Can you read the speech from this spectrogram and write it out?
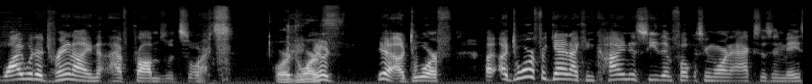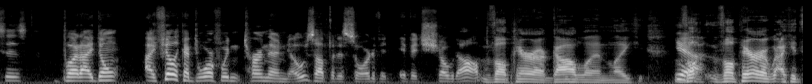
why would a Draenei not have problems with swords? Or a dwarf. know, Yeah, a dwarf. A, a dwarf again, I can kind of see them focusing more on axes and maces, but I don't. I feel like a dwarf wouldn't turn their nose up at a sword if it if it showed up. Vulpera, Goblin, like Yeah. Val- Vulpera. I could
